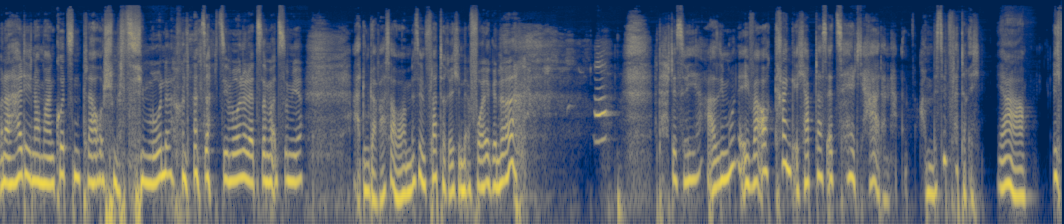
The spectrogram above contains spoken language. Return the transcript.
Und dann halte ich noch mal einen kurzen Plausch mit Simone und dann sagt Simone letztes Mal zu mir, ah du, da warst du aber ein bisschen flatterig in der Folge, ne? Da dachte ich so, ja, Simone, ich war auch krank. Ich habe das erzählt. Ja, dann auch ein bisschen flatterig. Ja. Ich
